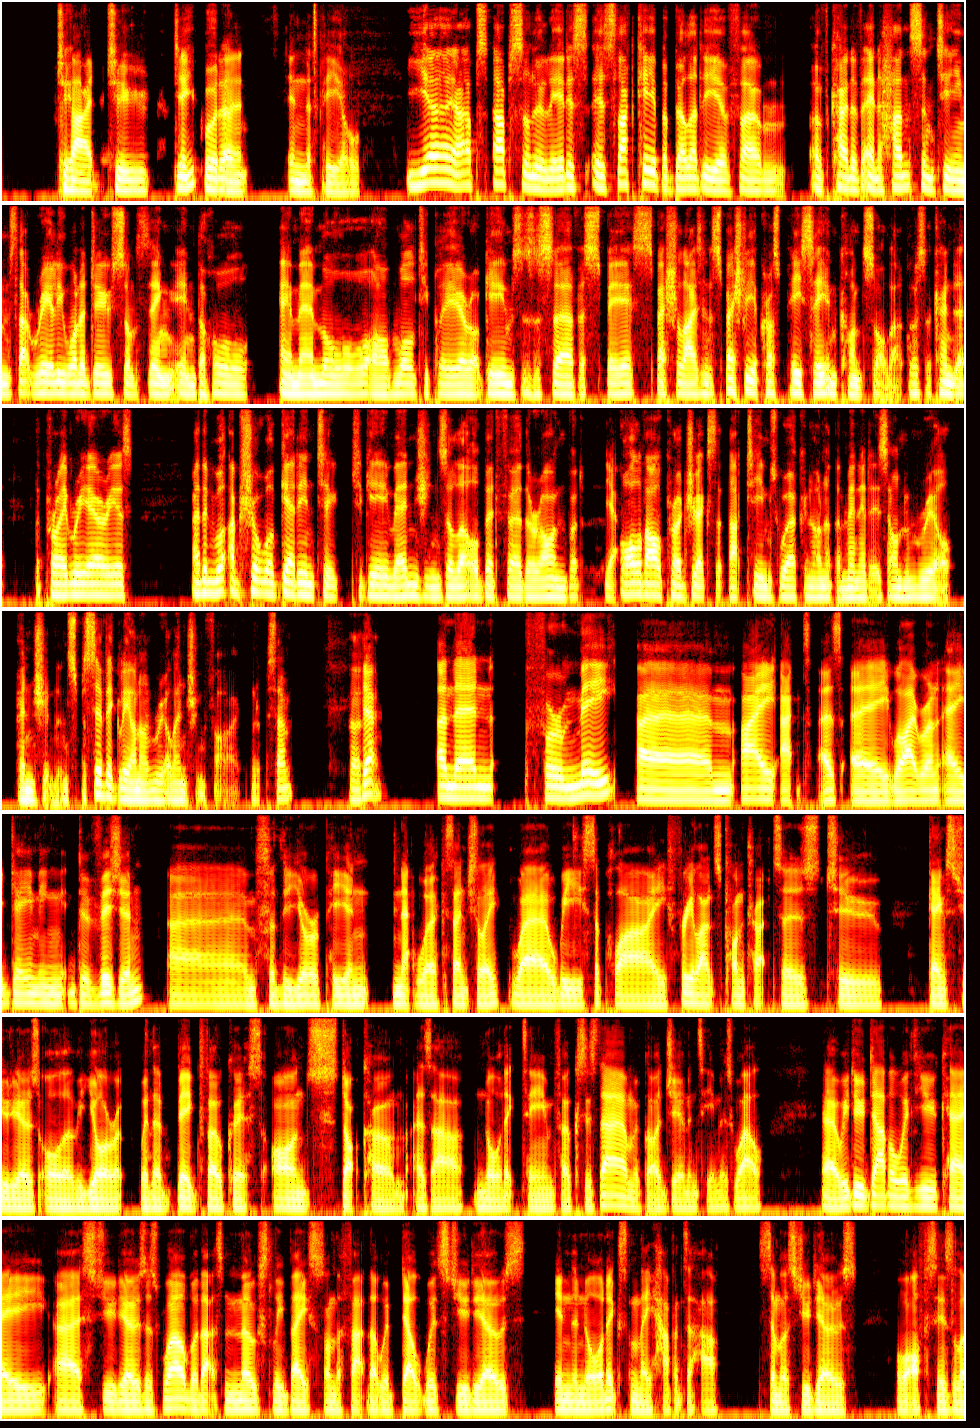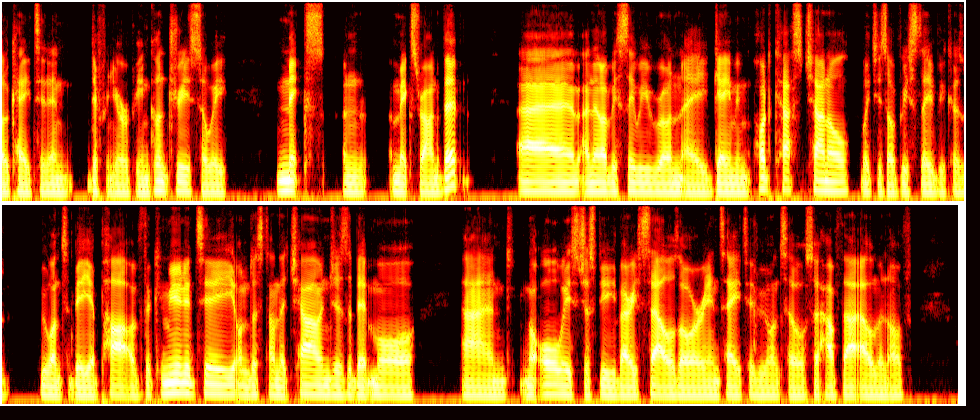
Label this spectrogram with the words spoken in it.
too deep, but um, in the field. Yeah, ab- absolutely. It is. It's that capability of um, of kind of enhancing teams that really want to do something in the whole MMO or multiplayer or games as a service space, specializing especially across PC and console. That was are kind of the primary areas. And then we'll, I'm sure we'll get into to game engines a little bit further on. But yeah, all of our projects that that team's working on at the minute is on Unreal Engine and specifically on Unreal Engine 5. 100%. yeah. And then for me, um, I act as a, well, I run a gaming division um, for the European network, essentially, where we supply freelance contractors to game studios all over Europe with a big focus on Stockholm as our Nordic team focuses there. And we've got a German team as well. Uh, we do dabble with UK uh, studios as well, but that's mostly based on the fact that we've dealt with studios in the Nordics and they happen to have similar studios or offices located in different European countries. So we mix and mix around a bit. Um, and then obviously we run a gaming podcast channel, which is obviously because we want to be a part of the community, understand the challenges a bit more, and not always just be very sales orientated. We want to also have that element of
